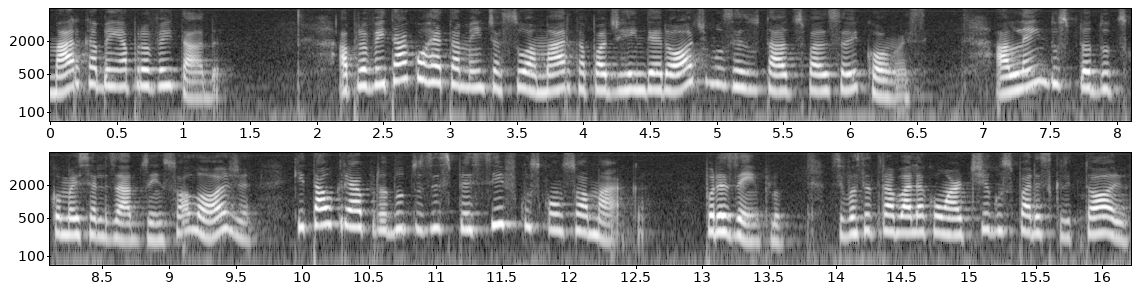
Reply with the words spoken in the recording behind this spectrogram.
Marca bem aproveitada. Aproveitar corretamente a sua marca pode render ótimos resultados para o seu e-commerce. Além dos produtos comercializados em sua loja, que tal criar produtos específicos com sua marca? Por exemplo, se você trabalha com artigos para escritório,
